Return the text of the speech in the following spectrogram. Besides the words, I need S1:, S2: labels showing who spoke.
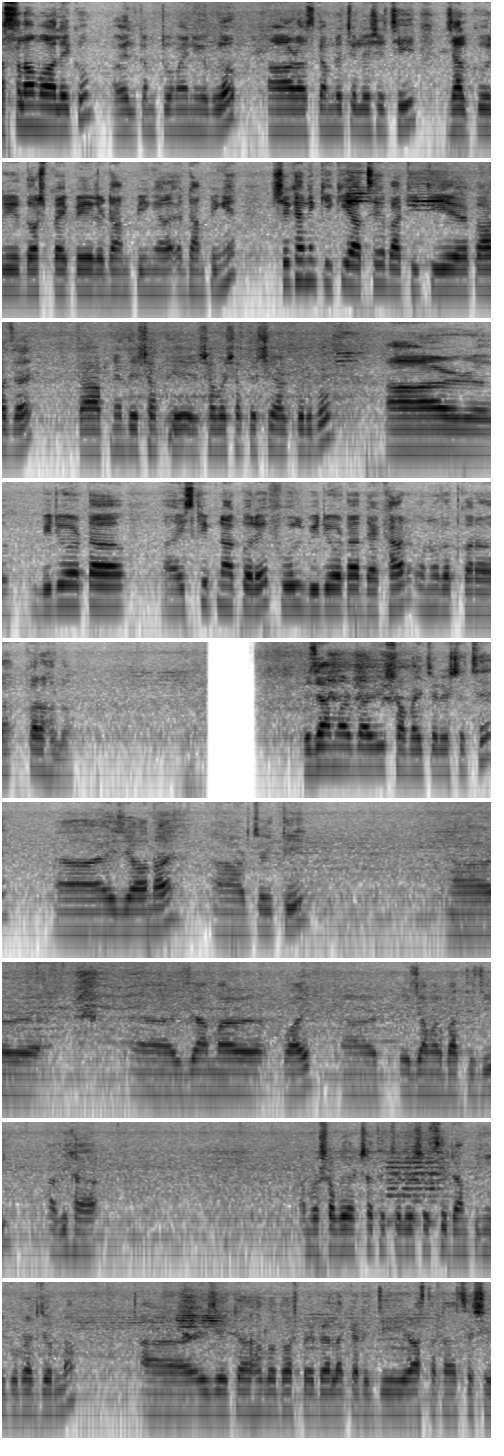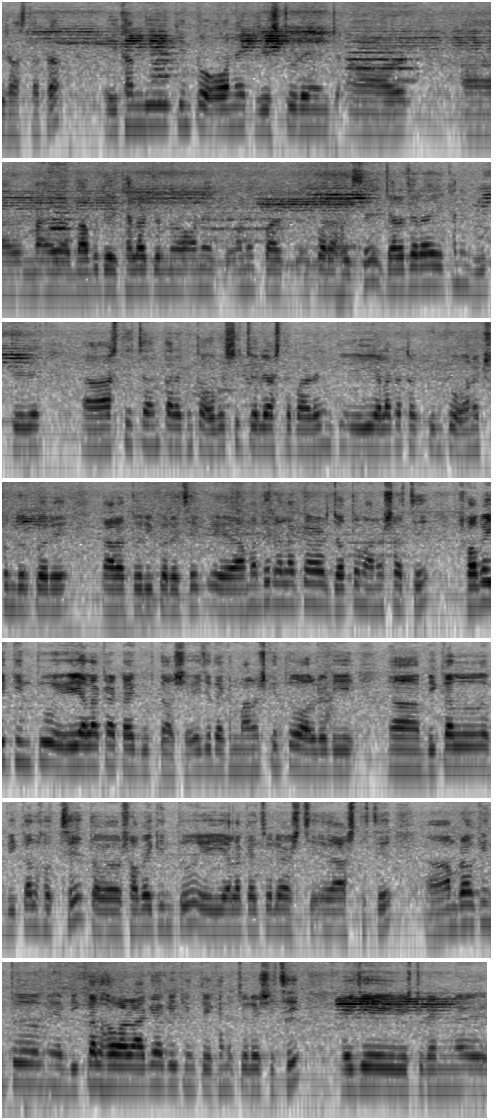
S1: আসসালামু আলাইকুম, welcome to my new blog. আর আজকে আমরা চলে এসেছি জালকুড়ির দশ পাইপের ডাম্পিং, ডাম্পিংয়ে। সেখানে কি কি আছে বা কি কি পাওয়া যায়, তা আপনাদের সাথে, সবার সাথে শেয়ার করব। আর ভিডিওটা স্ক্রিপ্ট না করে ফুল ভিডিওটা দেখার অনুরোধ করা করা হলো। এই যে আমার বাড়ির সবাই চলে এসেছে। এই যে অনয় আর চৈতি। আর যে আমার ওয়াইফ আর এই যে আমার বাতিজি, আবিহা। আমরা সবাই একসাথে চলে এসেছি ডাম্পিংয়ে ঘোরার জন্য। আর এই যে এটা হলো দশ পাইপ এলাকার যে রাস্তাটা আছে সেই রাস্তাটা। এইখান দিয়ে কিন্তু অনেক রেস্টুরেন্ট আর আর বাবুদের খেলার জন্য অনেক অনেক পার্ক করা হয়েছে। যারা যারা এখানে ঘুরতে আসতে চান তারা কিন্তু অবশ্যই চলে আসতে পারেন। এই এলাকাটা কিন্তু অনেক সুন্দর করে তারা তৈরি করেছে। আমাদের এলাকার যত মানুষ আছে, সবাই কিন্তু এই এলাকাটায় ঘুরতে আসে। এই যে দেখেন, মানুষ কিন্তু অলরেডি বিকাল বিকাল হচ্ছে, তো সবাই কিন্তু এই এলাকায় চলে আসছে, আসতেছে। আমরাও কিন্তু বিকাল হওয়ার আগে আগে কিন্তু এখানে চলে এসেছি। এই যে এই রেস্টুরেন্ট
